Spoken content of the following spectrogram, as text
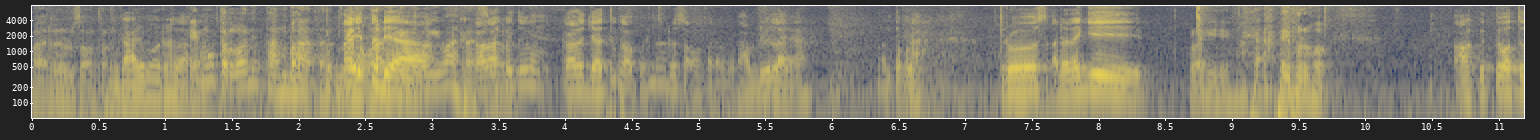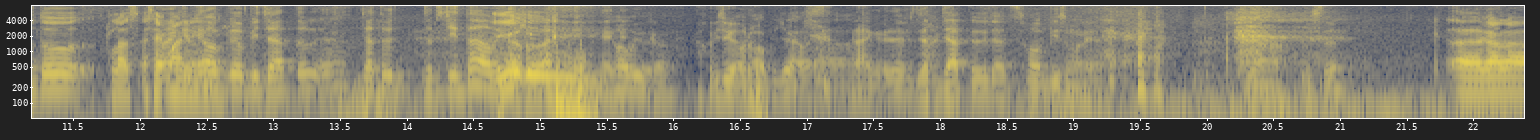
nggak ada rusak motor. Enggak ada mau rusak kayak motor kau ini tanpa tanpa nah itu dia. kalau aku tuh kalau jatuh nggak pernah rusak motor aku alhamdulillah ya. Mantep lah. Terus ada lagi. Lagi? Aneh bro aku tuh waktu tuh kelas SMA gini nih. hobi hobi jatuh jatuh jatuh cinta hobi nggak, bro hobi bro. Hobi juga bro. Hobi juga bro. Nah, jatuh jatuh jatuh hobi semuanya gimana? Habis itu? Eh, kalau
